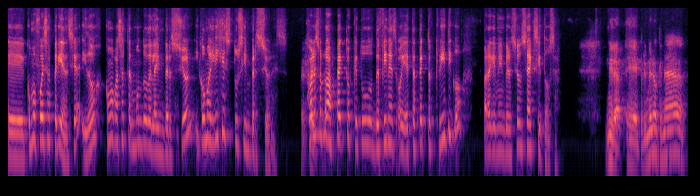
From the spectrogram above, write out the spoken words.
eh, ¿cómo fue esa experiencia? Y dos, ¿cómo pasaste al mundo de la inversión y cómo eliges tus inversiones? ¿Cuáles son los aspectos que tú defines, oye, este aspecto es crítico para que mi inversión sea exitosa? Mira, eh, primero que nada,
